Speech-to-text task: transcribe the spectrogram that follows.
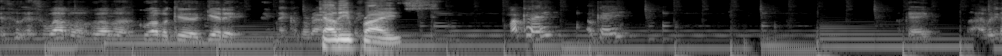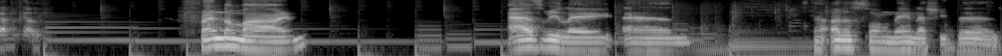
it's, it's whoever whoever whoever could get it. Next come around. Kelly Price. Okay. Okay. Okay. All right, what do you got for Kelly? friend of mine, As We Lay, and that other song name that she did.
